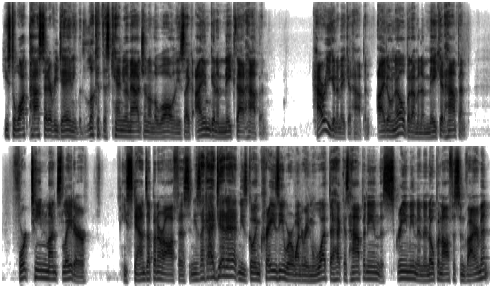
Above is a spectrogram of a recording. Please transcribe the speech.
used to walk past that every day and he would look at this Can You Imagine on the wall and he's like, I am going to make that happen. How are you going to make it happen? I don't know, but I'm going to make it happen. 14 months later, he stands up in our office and he's like, I did it. And he's going crazy. We're wondering what the heck is happening, the screaming in an open office environment.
